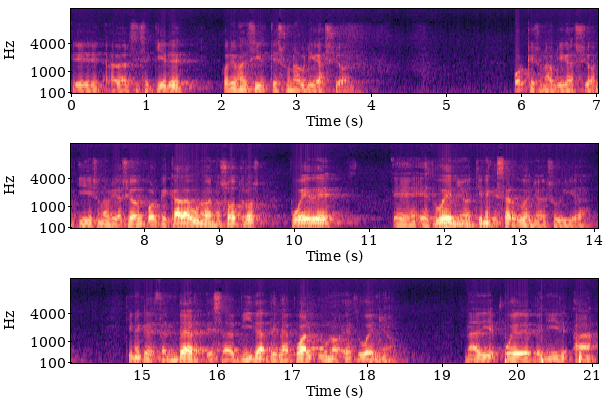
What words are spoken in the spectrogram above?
eh, a ver, si se quiere, podríamos decir que es una obligación porque es una obligación. Y es una obligación porque cada uno de nosotros puede, eh, es dueño, tiene que ser dueño de su vida. Tiene que defender esa vida de la cual uno es dueño. Nadie puede venir a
